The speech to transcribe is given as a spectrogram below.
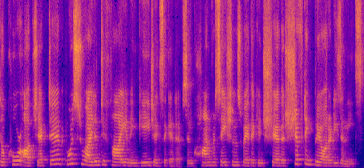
the core objective was to identify and engage executives in conversations where they can share their shifting priorities and needs.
